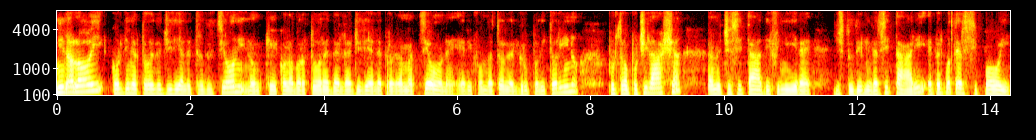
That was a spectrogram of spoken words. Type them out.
Nino Loi, coordinatore del GDL Traduzioni, nonché collaboratore del GDL Programmazione e rifondatore del gruppo di Torino, purtroppo ci lascia la necessità di finire gli studi universitari e per potersi poi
